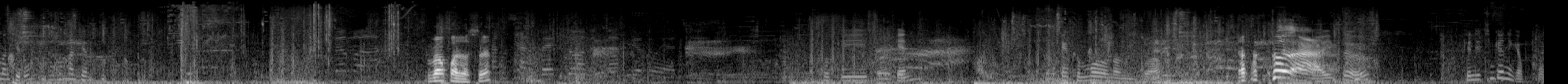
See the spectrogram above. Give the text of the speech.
좀만 뒤로 좀만 뒤로 두방 빠졌어요? 저기 쏠겐 쏠겐 근모로 넣으면 좋아 야 타 크! 나이스 괜히 튕겨내기 없고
